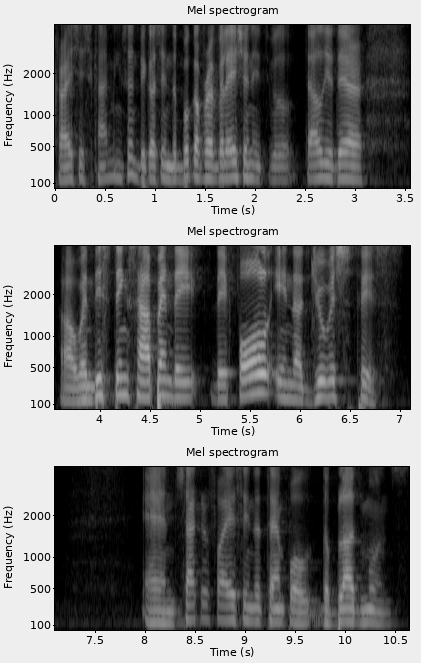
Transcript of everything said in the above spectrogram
Christ is coming soon because in the book of Revelation it will tell you there uh, when these things happen, they, they fall in a Jewish feast and sacrifice in the temple the blood moons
